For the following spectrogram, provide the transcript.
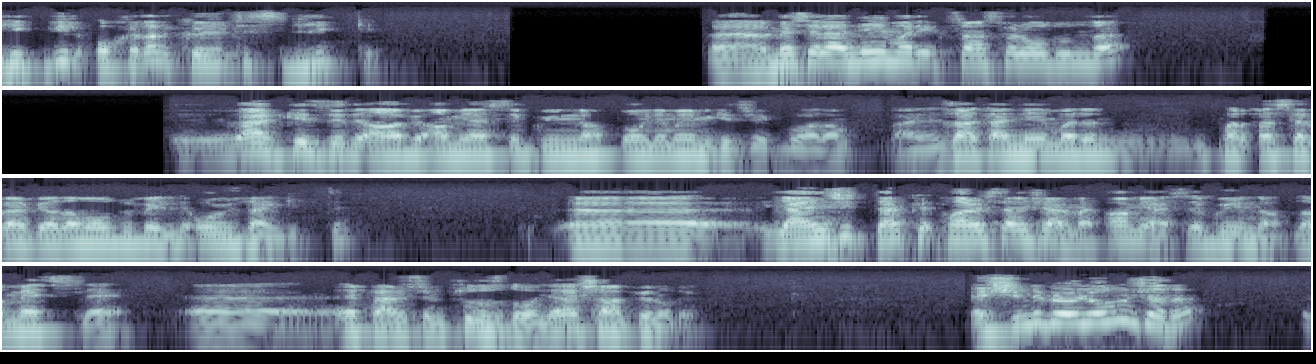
Lig 1 o kadar kalitesiz bir lig ki. Ee, mesela Neymar ilk transfer olduğunda e, herkes dedi abi Amiens'le Guingamp'la oynamaya mı gidecek bu adam? Yani zaten Neymar'ın para sever bir adam olduğu belli. O yüzden gitti. Ee, yani cidden Paris Saint Germain Amiens'le Guingamp'la Metz'le e, efendim Toulouse'da oynayarak şampiyon oluyor. E şimdi böyle olunca da e,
